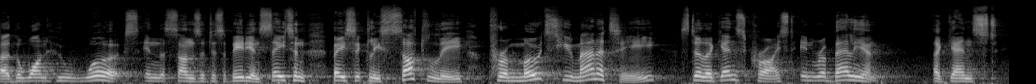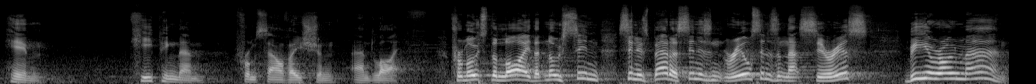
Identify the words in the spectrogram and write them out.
uh, the one who works in the sons of disobedience. Satan basically subtly promotes humanity still against Christ in rebellion against him, keeping them from salvation and life. Promotes the lie that no, sin, sin is better, sin isn't real, sin isn't that serious. Be your own man.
